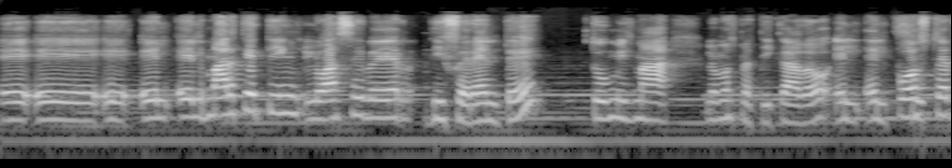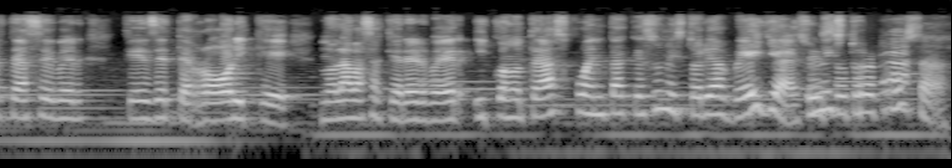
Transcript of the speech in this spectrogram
Eh, eh, eh, el, el marketing lo hace ver diferente. Tú misma lo hemos platicado. El, el póster te hace ver que es de terror y que no la vas a querer ver. Y cuando te das cuenta que es una historia bella, es, una Es otra historia cosa.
